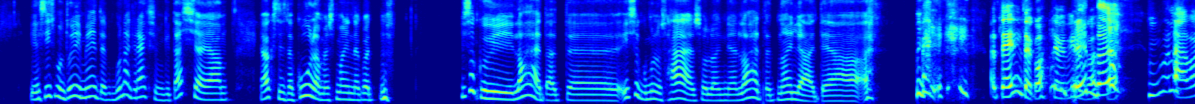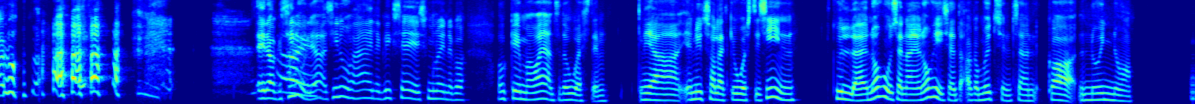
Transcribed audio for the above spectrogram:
ja siis mul tuli meelde, et kunagi rääkisime mingit asja ja, ja hakkasin seda kuulama, siis ma olin nagu, et issand, kui lahedad, äh, issand, kui mõnus hääl sul on ja lahedad naljad ja oota enda kohta või minu enda, kohta? mõlema kohta ei no aga sinul ja sinu hääl ja kõik see ja siis mul oli nagu okei okay,, ma vajan seda uuesti ja, ja nüüd sa oledki uuesti siin, küll äh, nohusena ja nohised, aga ma ütlesin, et see on ka nunnu.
